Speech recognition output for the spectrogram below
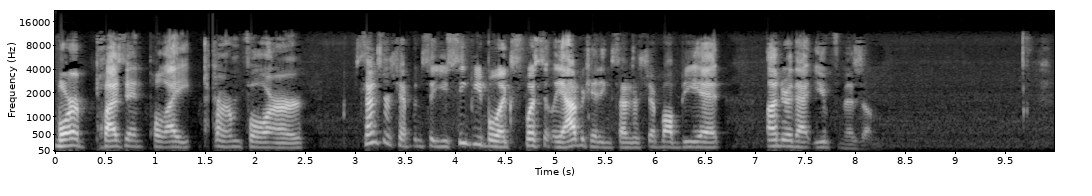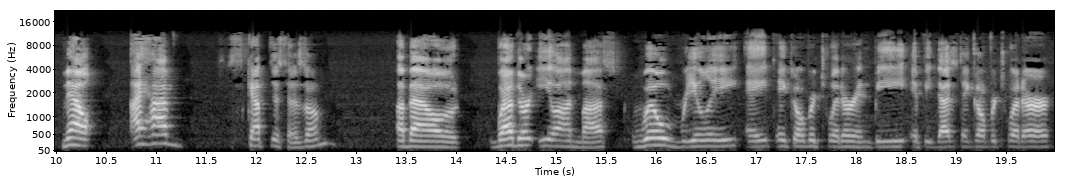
more pleasant, polite term for censorship. And so you see people explicitly advocating censorship, albeit under that euphemism. Now, I have skepticism about whether Elon Musk will really a take over Twitter and b if he does take over Twitter,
